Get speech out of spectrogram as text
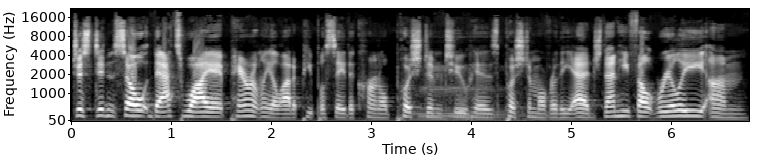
just didn't. So that's why apparently a lot of people say the colonel pushed him to his, pushed him over the edge. Then he felt really, um,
